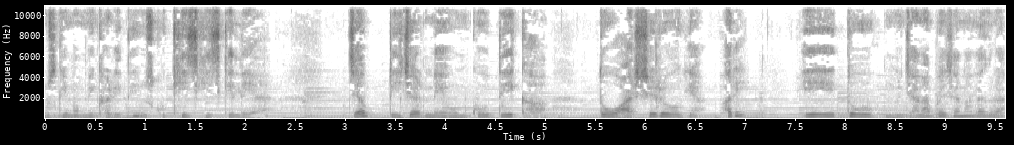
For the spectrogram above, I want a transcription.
उसकी मम्मी खड़ी थी, उसको खींच खींच के ले आया जब टीचर ने उनको देखा तो आश्चर्य हो गया। अरे, ये तो जाना पहचाना लग रहा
